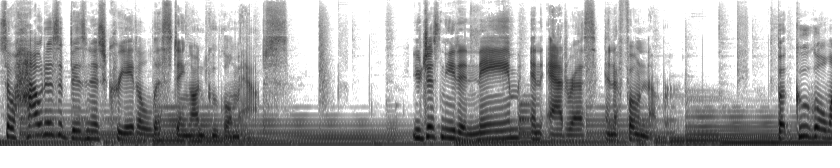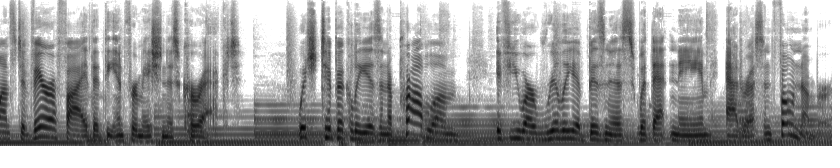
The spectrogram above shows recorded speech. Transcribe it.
So, how does a business create a listing on Google Maps? You just need a name, an address, and a phone number. But Google wants to verify that the information is correct, which typically isn't a problem if you are really a business with that name, address, and phone number.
